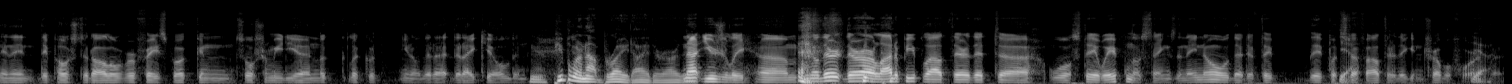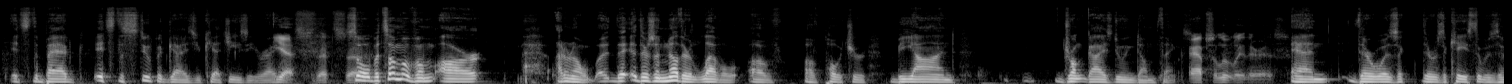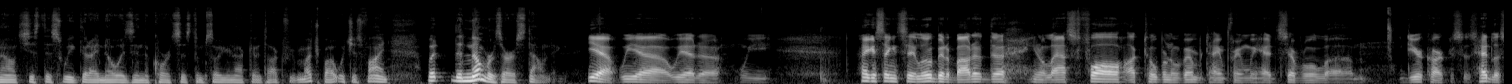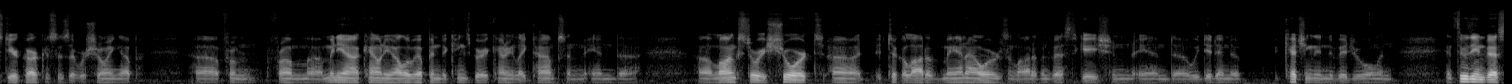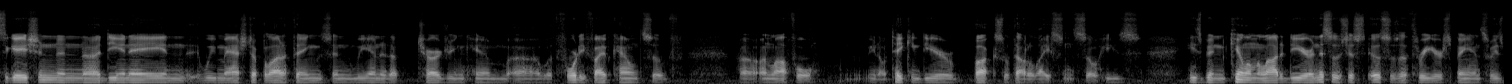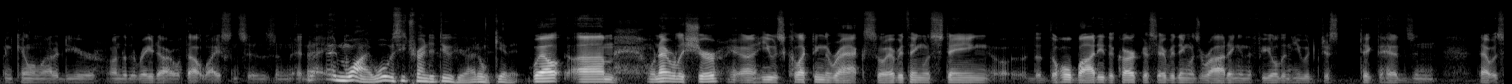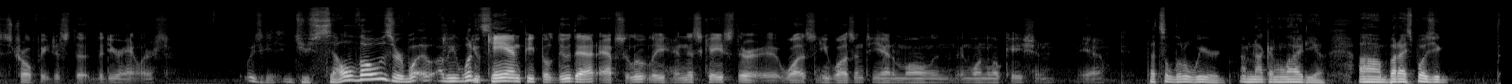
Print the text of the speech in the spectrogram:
And then they, they post it all over Facebook and social media, and look look what you know that I, that I killed, and Yeah. People are not bright either, are they? Not usually. Um, you know, there there are a lot of people out there that uh, will stay away from those things, and they know that if they they put Yeah. stuff out there, they get in trouble for yeah, it. But it's the bad, it's the stupid guys you catch easy, right? yes, that's uh, So, but some of them are, I don't know. uh, There's another level of of poacher beyond drunk guys doing dumb things. absolutely there is. And there was a there was a case that was announced just this week that I know is in the court system, so you're not going to talk very much about, which is fine. But the numbers are astounding. Yeah, we uh, we had a we. I guess I can say a little bit about it. The you know last fall, October November timeframe, we had several um, deer carcasses, headless deer carcasses that were showing up uh, from from uh, Minnehaha County all the way up into Kingsbury County, Lake Thompson. And uh, uh, long story short, uh, it took a lot of man hours and a lot of investigation, and uh, we did end up catching the individual and. And through the investigation and uh, DNA, and we matched up a lot of things, and we ended up charging him uh, with 45 counts of uh, unlawful, you know, taking deer bucks without a license. So he's he's been killing a lot of deer, and this was just this was a three-year span. So he's been killing a lot of deer under the radar without licenses and at night. And why? What was he trying to do here? I don't get it. Well, um, we're not really sure. Uh, he was collecting the racks, so everything was staying, uh, the, the whole body, the carcass, everything was rotting in the field, and he would just take the heads, and that was his trophy, just the, the deer antlers. Do you sell those, or what? I mean, what? you can, people do that, absolutely. In this case, there it was, he wasn't. He had them all in, in one location. Yeah. That's a little weird. I'm not going to lie to you, um, but I suppose you.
